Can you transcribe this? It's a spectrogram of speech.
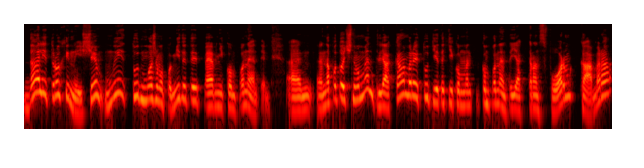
Далі, трохи нижче, ми тут можемо помітити певні компоненти. На поточний момент для камери тут є такі компоненти, як трансформ, камера,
